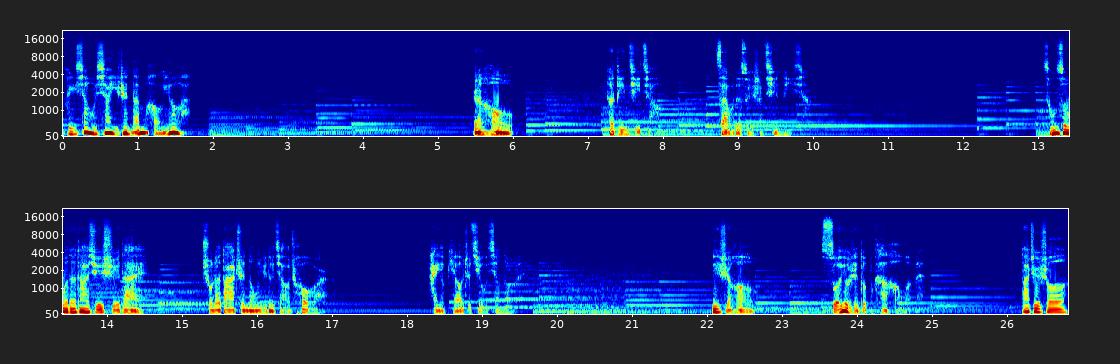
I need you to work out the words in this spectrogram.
很像我下一任男朋友啊。然后，他踮起脚。在我的嘴上亲了一下。从此，我的大学时代，除了大致浓郁的脚臭味还有飘着酒香的吻。那时候，所有人都不看好我们。大志说：“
